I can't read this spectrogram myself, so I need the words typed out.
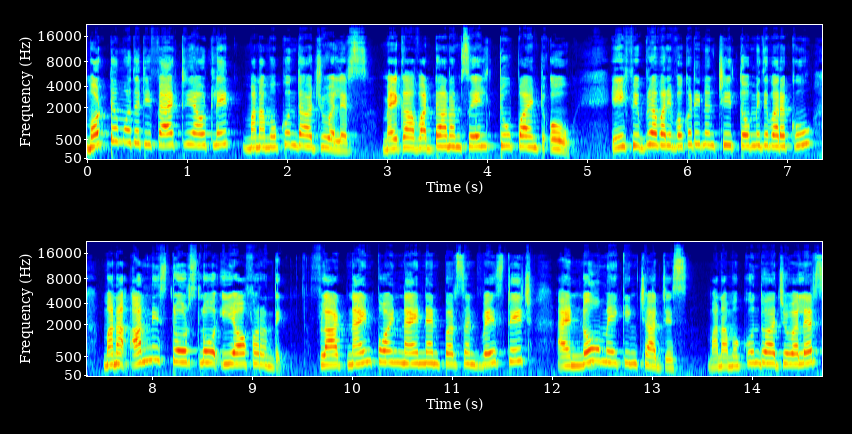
మొట్టమొదటి ఫ్యాక్టరీ అవుట్లెట్ మన ముకుందా జ్యువెలర్స్. మెగా వడ్డానం సేల్ టూ పాయింట్ ఓ. ఈ ఫిబ్రవరి ఒకటి నుంచి తొమ్మిది వరకు మన అన్ని స్టోర్స్లో ఈ ఆఫర్ ఉంది. Flat nine point nine nine percent wastage and no making charges మన ముకుందా జ్యువెలర్స్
